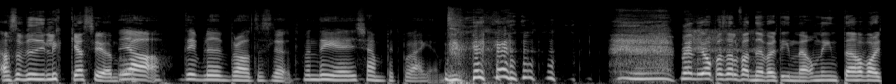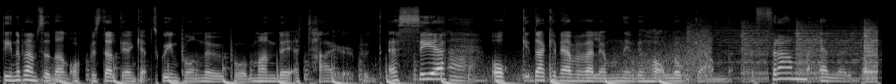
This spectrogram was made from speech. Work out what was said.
alltså vi lyckas ju ändå. Ja, det blir bra till slut. Men det är kämpigt på vägen. Men jag hoppas i alla fall att ni har varit inne, om ni inte har varit inne på hemsidan och beställt er en keps, gå in på nu på mondayattire.se Ja. och där kan ni även välja om ni vill ha loggan fram eller bak.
